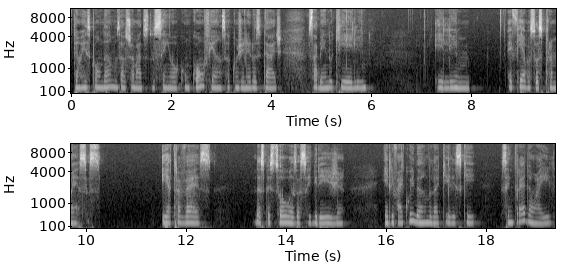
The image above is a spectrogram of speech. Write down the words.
Então respondamos aos chamados do Senhor com confiança, com generosidade, sabendo que Ele, Ele é fiel às suas promessas. E através das pessoas da sua igreja Ele vai cuidando daqueles que se entregam a Ele.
